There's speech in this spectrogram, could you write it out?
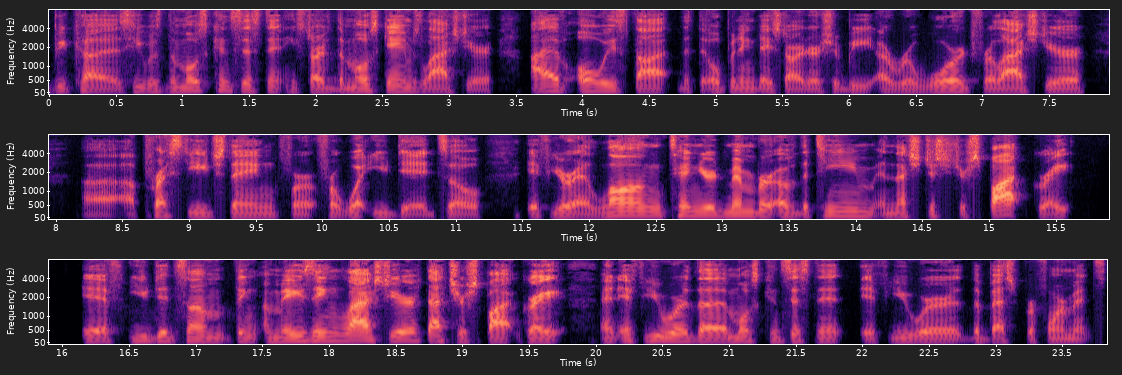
because he was the most consistent. He started the most games last year. I've always thought that the opening day starter should be a reward for last year, uh, a prestige thing for for what you did. So if you're a long tenured member of the team and that's just your spot, great. If you did something amazing last year, that's your spot, great. And if you were the most consistent, if you were the best performance,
